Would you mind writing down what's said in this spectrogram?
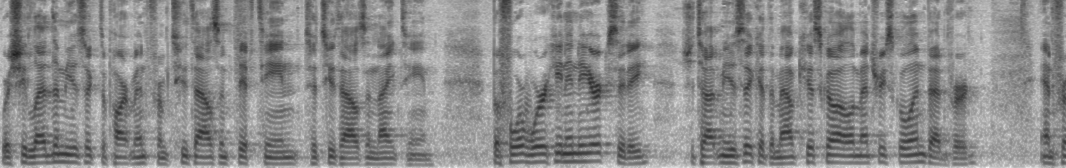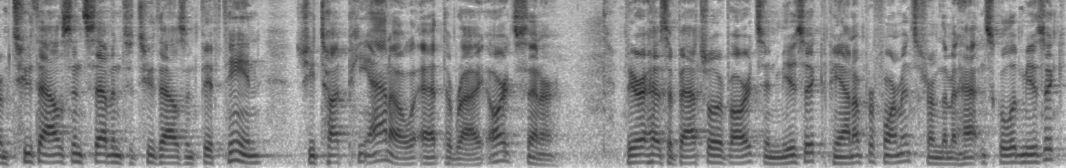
where she led the music department from 2015 to 2019. Before working in New York City, she taught music at the Mount Kisco Elementary School in Bedford. And from 2007 to 2015, she taught piano at the Rye Arts Center. Vera has a Bachelor of Arts in Music, Piano Performance from the Manhattan School of Music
